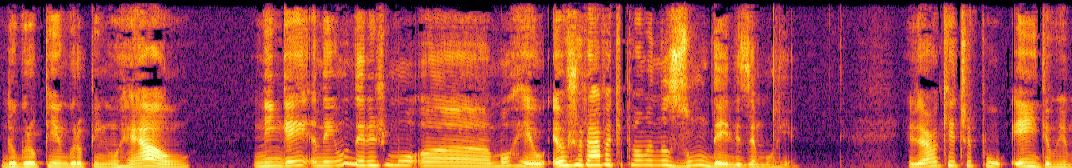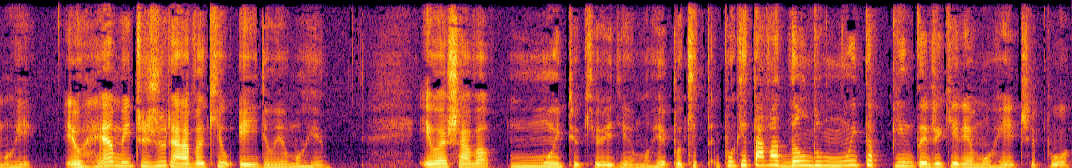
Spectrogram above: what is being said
Do grupinho, grupinho real. Ninguém, nenhum deles uh, morreu. Eu jurava que pelo menos um deles ia morrer. Eu jurava que, tipo, Aiden ia morrer. Eu realmente jurava que o Aiden ia morrer. Eu achava muito que o Aiden ia morrer, porque, porque tava dando muita pinta de que ele ia morrer. Tipo,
